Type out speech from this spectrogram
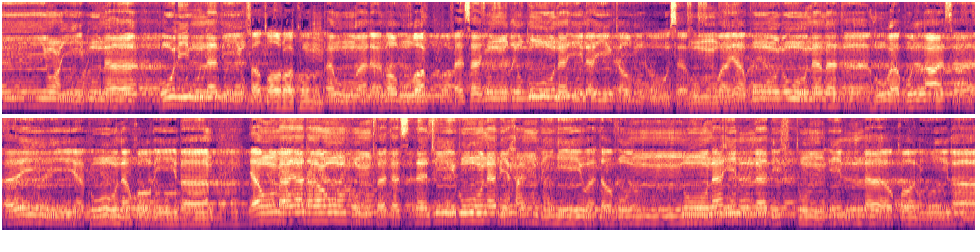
يعيدنا. قل الذي فطركم أول مرة فسينغضون إليك رؤوسهم ويقولون متى هو قل عسى أن يكون قريبا. يوم يدعوكم فتستجيبون بحمده وتظنون إن لبثتم إلا قليلا.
